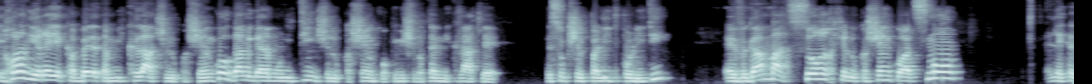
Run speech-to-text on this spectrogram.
ככל הנראה יקבל את המקלט של לוקשנקו, גם בגלל המוניטין של לוקשנקו כמי שנותן מקלט לסוג של פליט פוליטי, אה, וגם מהצורך של לוקשנקו עצמו לקד...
